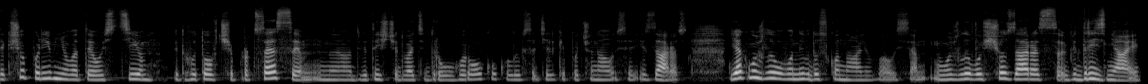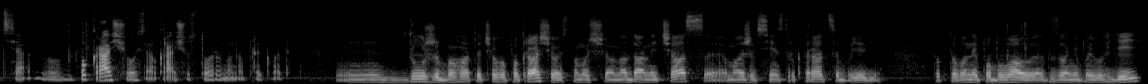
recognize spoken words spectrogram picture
Якщо порівнювати ось ці підготовчі процеси 2022 року, коли все тільки починалося, і зараз, як можливо вони вдосконалювалися? Можливо, що зараз відрізняється, покращилося на кращу сторону, наприклад? Дуже багато чого покращилось, тому що на даний час е, майже всі інструктора це бойові. Тобто вони побували в зоні бойових дій,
